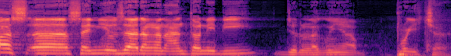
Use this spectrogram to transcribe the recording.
was uh, Senyoza dengan Anthony D. Judul lagunya Preacher.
